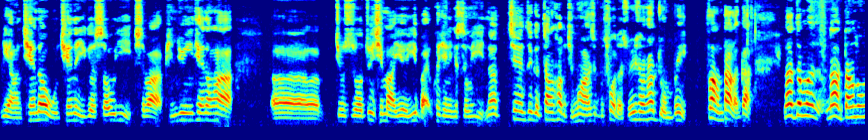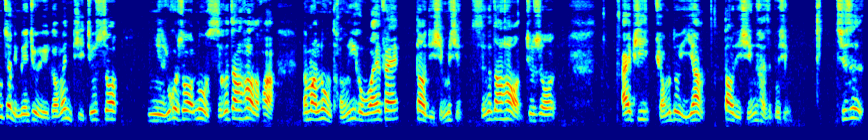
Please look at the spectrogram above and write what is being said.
两千到五千的一个收益，是吧？平均一天的话，呃，就是说最起码也有一百块钱的一个收益。那现在这个账号的情况还是不错的，所以说他准备。”放大了干，那这么那当中这里面就有一个问题，就是说你如果说弄十个账号的话，那么弄同一个 WiFi 到底行不行？十个账号就是说 IP 全部都一样，到底行还是不行？其实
